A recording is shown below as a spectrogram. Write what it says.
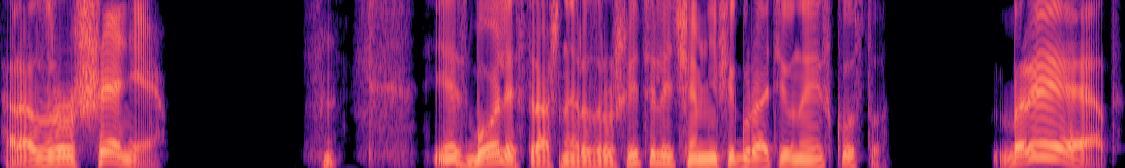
Разрушение». Хм. Есть более страшные разрушители, чем нефигуративное искусство. «Бред!»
